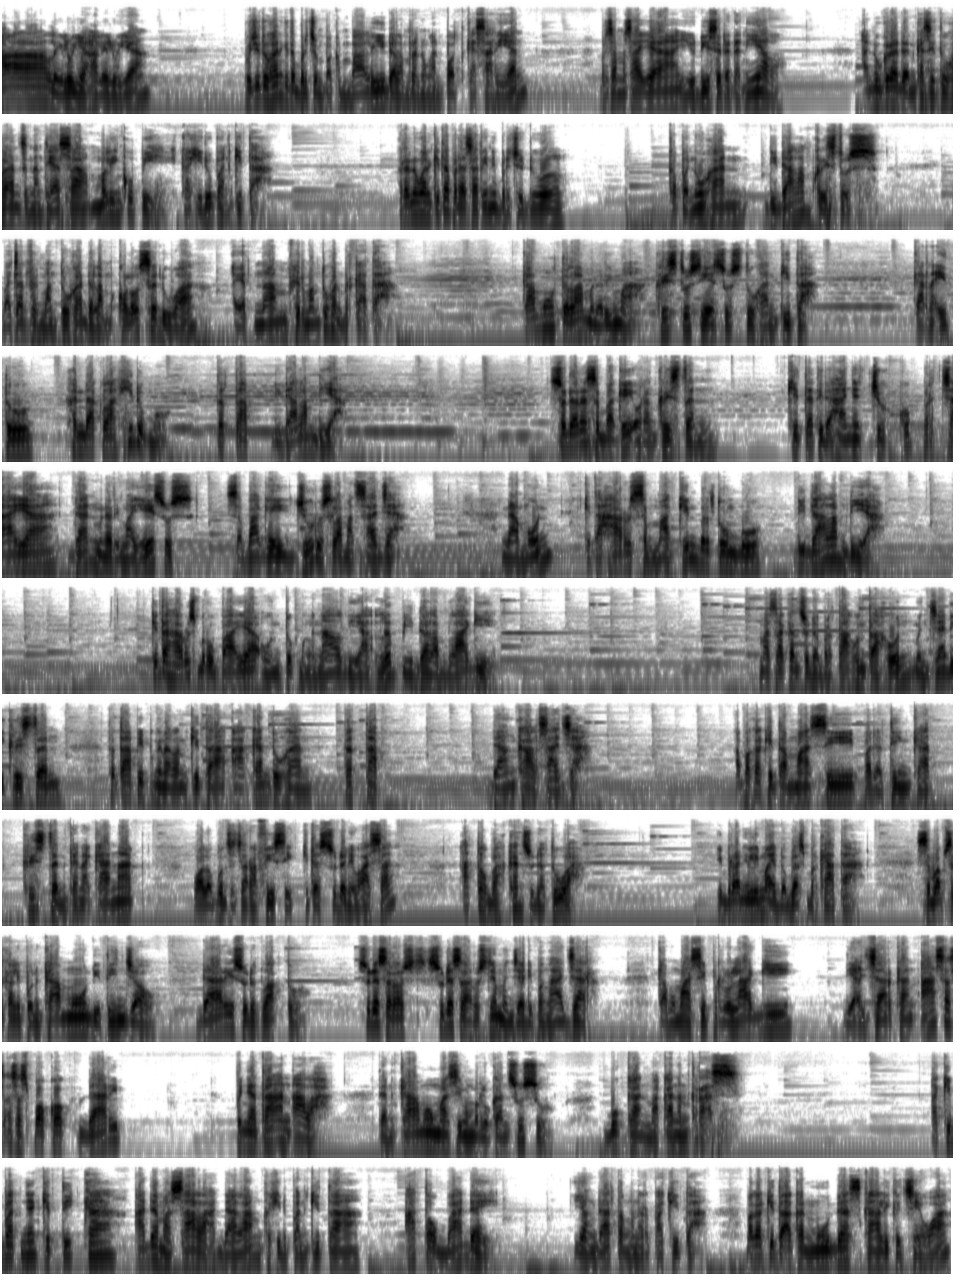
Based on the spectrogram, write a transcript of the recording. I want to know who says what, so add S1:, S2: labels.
S1: Haleluya, haleluya. Puji Tuhan kita berjumpa kembali dalam Renungan Podcast Harian. Bersama saya Yudi Seda Daniel. Anugerah dan kasih Tuhan senantiasa melingkupi kehidupan kita. Renungan kita pada saat ini berjudul Kepenuhan di dalam Kristus. Bacaan firman Tuhan dalam Kolose 2 ayat 6 firman Tuhan berkata Kamu telah menerima Kristus Yesus Tuhan kita. Karena itu hendaklah hidupmu tetap di dalam dia. Saudara sebagai orang Kristen, kita tidak hanya cukup percaya dan menerima Yesus sebagai juru selamat saja. Namun, kita harus semakin bertumbuh di dalam Dia. Kita harus berupaya untuk mengenal Dia lebih dalam lagi. Masakan sudah bertahun-tahun menjadi Kristen, tetapi pengenalan kita akan Tuhan tetap dangkal saja. Apakah kita masih pada tingkat Kristen kanak-kanak, walaupun secara fisik kita sudah dewasa, atau bahkan sudah tua? Ibrani 5 ayat 12 berkata, Sebab sekalipun kamu ditinjau dari sudut waktu, sudah, seharus, sudah seharusnya menjadi pengajar. Kamu masih perlu lagi diajarkan asas-asas pokok dari penyataan Allah, dan kamu masih memerlukan susu, bukan makanan keras. Akibatnya, ketika ada masalah dalam kehidupan kita atau badai yang datang menerpa kita, maka kita akan mudah sekali kecewa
